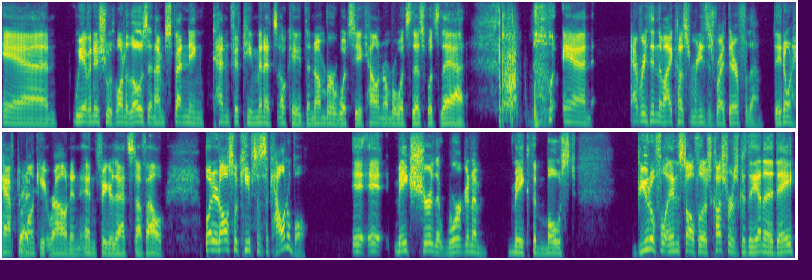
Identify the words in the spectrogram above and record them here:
and we have an issue with one of those and I'm spending 10, 15 minutes. Okay, the number, what's the account number, what's this, what's that? and everything that my customer needs is right there for them. They don't have to right. monkey around and, and figure that stuff out. But it also keeps us accountable. It, it makes sure that we're going to make the most beautiful install for those customers because at the end of the day,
